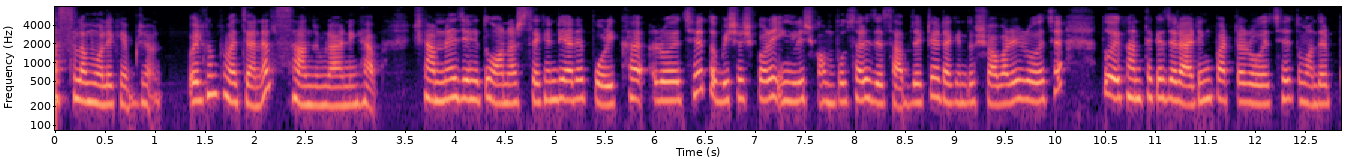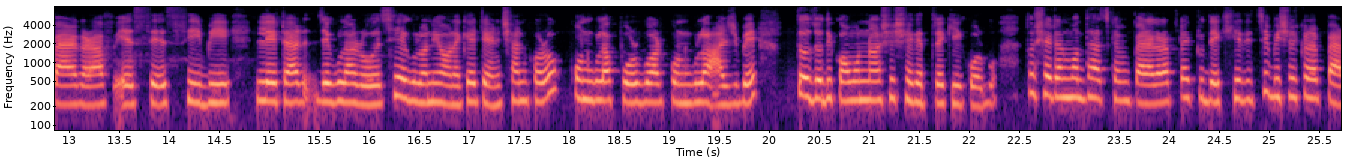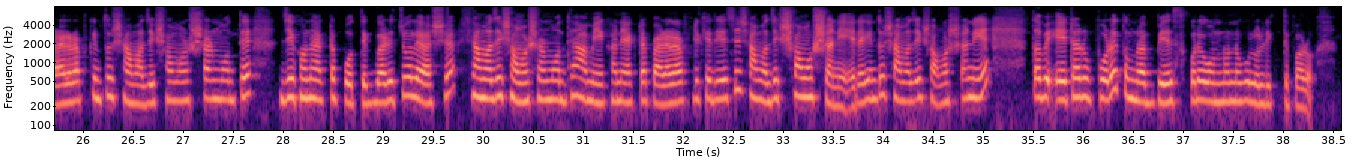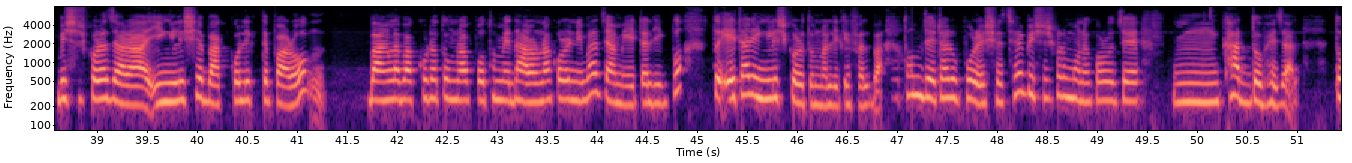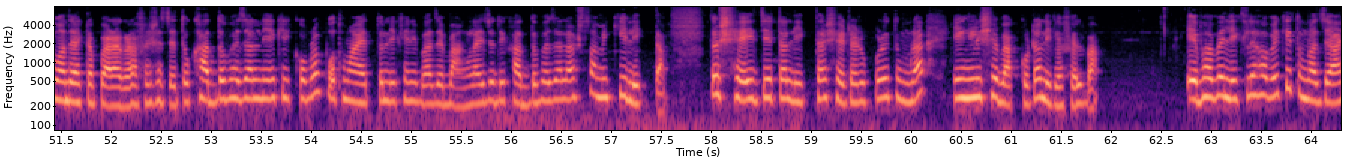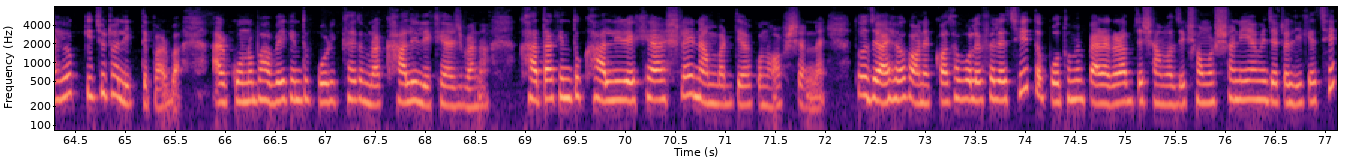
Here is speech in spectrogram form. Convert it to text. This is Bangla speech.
আসসালামু আলাইকুম everyone. Welcome to my channel Sanjum learning hub সামনে যেহেতু অনার্স সেকেন্ড ইয়ারের পরীক্ষা রয়েছে, তো বিশেষ করে ইংলিশ কম্পালসারি যে সাবজেক্টটা, এটা কিন্তু সবারই রয়েছে। তো এখান থেকে যে রাইটিং পার্টটা রয়েছে, তোমাদের প্যারাগ্রাফ এসে সিবি, লেটার যেগুলো রয়েছে, এগুলো নিয়ে অনেকেই টেনশন করো, কোনগুলো পড়ব আর কোনগুলো আসবে। তো যদি কমন না আসে সেক্ষেত্রে কি করব? তো সেটার মধ্যে আজকে আমি প্যারাগ্রাফটা একটু দেখিয়ে দিচ্ছি। বিশেষ করে প্যারাগ্রাফ কিন্তু সামাজিক সমস্যার মধ্যে যে কোনো একটা প্রত্যেকবারই চলে আসে। সামাজিক সমস্যার মধ্যে আমি এখানে একটা প্যারাগ্রাফ লিখে দিয়েছি, সামাজিক সমস্যা নিয়ে। এটা কিন্তু সামাজিক সমস্যা নিয়ে। তবে এটার উপরে তোমরা বেস করে অন্য অন্যগুলো লিখতে পারো। বিশেষ করে যারা ইংলিশে বাক্য লিখতে পারো বাংলা বাক্যটা তোমরা প্রথমে ধারণা করে নিবা যে আমি এটা লিখব। তো এটার ইংলিশ করে তোমরা লিখে ফেলবা। প্রথম যেটার উপর এসেছে, বিশেষ করে মনে করো যে খাদ্য ভেজাল, তোমাদের একটা প্যারাগ্রাফ এসেছে। তো খাদ্য ভেজাল নিয়ে কি করব? প্রথম আয়ত্ত লিখে নিবা যে বাংলায় যদি খাদ্য ভেজাল আসতো আমি কি লিখতাম? তো সেই যেটা লিখতা সেটার উপরে তোমরা ইংলিশে বাক্যটা লিখে ফেলবা। এভাবে লিখলে হবে কি, তোমরা যাই হোক কিছুটা লিখতে পারবা। আর কোনোভাবেই কিন্তু পরীক্ষায় তোমরা খালি লিখে আসবে না। খাতা কিন্তু খালি রেখে আসলেই নাম্বার দেওয়ার কোনো অপশান নাই। তো যাই হোক, অনেক কথা বলে ফেলেছি। তো প্রথমে প্যারাগ্রাফ, যে সামাজিক সমস্যা নিয়ে আমি যেটা লিখেছি,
